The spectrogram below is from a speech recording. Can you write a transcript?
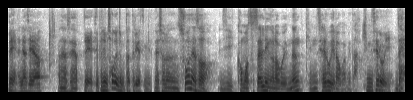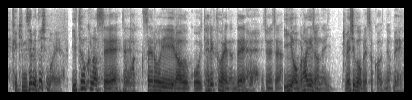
네, 안녕하세요. 안녕하세요. 네, 대표님 소개 좀 부탁드리겠습니다. 네, 저는 수원에서 이제 이커머스 셀링을 하고 있는 김세로이라고 합니다. 김세로이. 네. 그 김세로이 뜻이 뭐예요? 이태원 클라스에 이제 네. 박세로이라고 캐릭터가 있는데 네. 예전에 제가 이 업을 하기 전에 외식업을 했었거든요. 네.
